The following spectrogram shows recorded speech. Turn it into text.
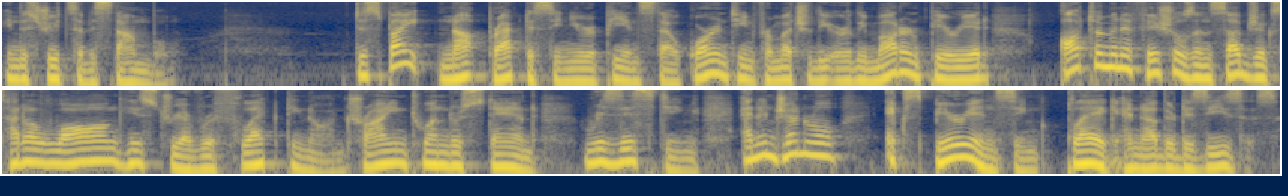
in the streets of Istanbul. Despite not practicing European style quarantine for much of the early modern period, Ottoman officials and subjects had a long history of reflecting on, trying to understand, resisting, and in general, experiencing plague and other diseases.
